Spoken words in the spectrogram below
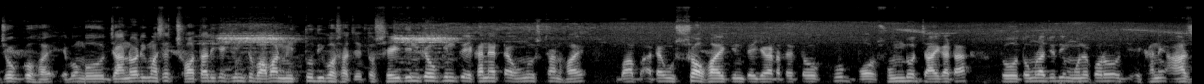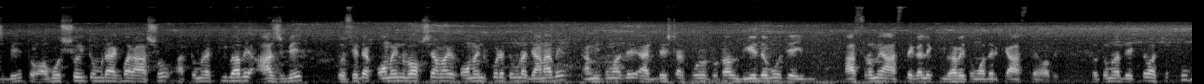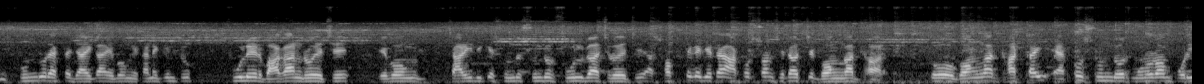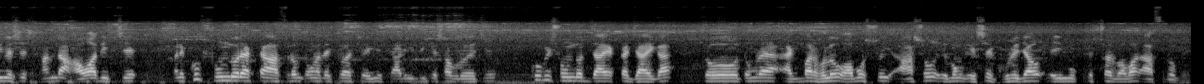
যজ্ঞ হয় এবং জানুয়ারি মাসের ছ তারিখে কিন্তু বাবার মৃত্যু দিবস আছে। তো সেই দিনকেও কিন্তু এখানে একটা অনুষ্ঠান হয় বা একটা উৎসব হয় কিন্তু এই জায়গাটাতে। তো খুব সুন্দর জায়গাটা। তো তোমরা যদি মনে করো এখানে আসবে, তো অবশ্যই তোমরা একবার আসো। আর তোমরা কীভাবে আসবে, তো সেটা কমেন্ট বক্সে আমাকে কমেন্ট করে তোমরা জানাবে। আমি তোমাদের অ্যাড্রেসটার পুরো টোটাল দিয়ে দেবো যে এই আশ্রমে আসতে গেলে কীভাবে তোমাদেরকে আসতে হবে। তো তোমরা দেখতে পাচ্ছ, খুবই সুন্দর একটা জায়গা এবং এখানে কিন্তু ফুলের বাগান রয়েছে এবং চারিদিকে সুন্দর সুন্দর ফুল গাছ রয়েছে। আর সব থেকে যেটা আকর্ষণ সেটা হচ্ছে গঙ্গার ধার। তো গঙ্গার ধারটাই এত সুন্দর, মনোরম পরিবেশে ঠান্ডা হাওয়া দিচ্ছে। মানে খুব সুন্দর একটা আশ্রম তোমরা দেখতে পাচ্ছ, এই যে চারিদিকে সব রয়েছে। খুবই সুন্দর জায়, একটা জায়গা। তো তোমরা একবার হলেও অবশ্যই আসো এবং এসে ঘুরে যাও এই মুক্তেশ্বর বাবার আশ্রমে।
